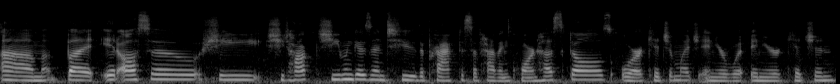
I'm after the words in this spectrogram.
um, but it also she she talk she even goes into the practice of having corn husk dolls or a kitchen witch in your in your kitchen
